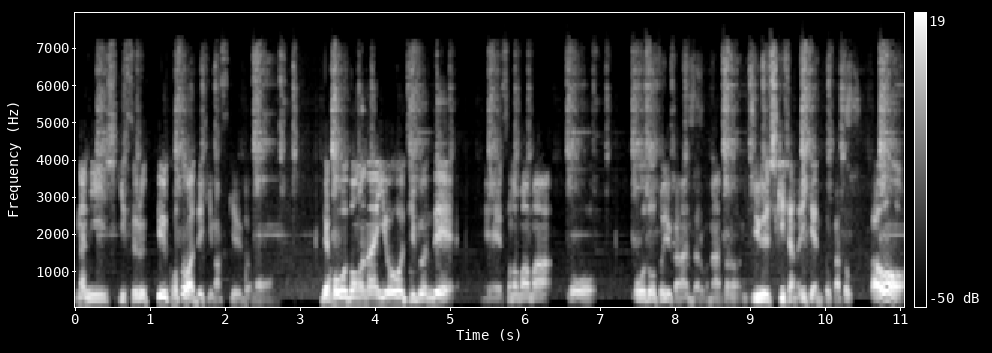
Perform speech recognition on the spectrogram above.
な認識するっていうことはできますけれども。で、報道の内容を自分で、えーそのまま、こう、報道というかなんだろうな、その有識者の意見とかとかを、ま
